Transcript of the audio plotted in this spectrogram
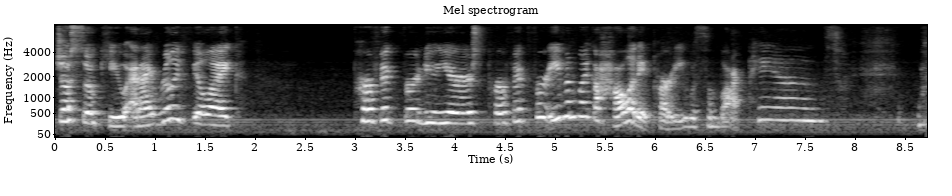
Just so cute. And I really feel like perfect for New Year's, perfect for even like a holiday party with some black pants. My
